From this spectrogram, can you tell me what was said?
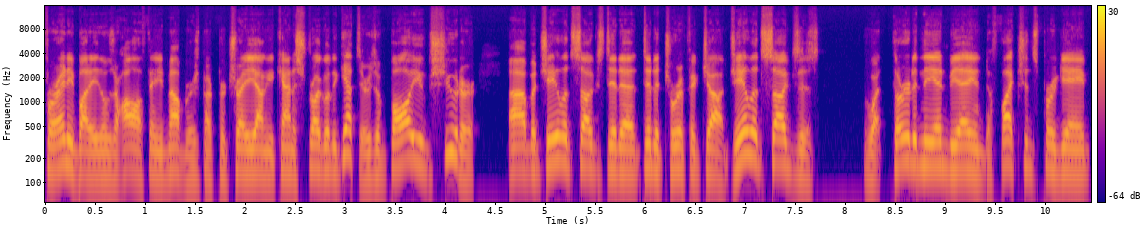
for anybody those are Hall of Fame numbers. But for Trae Young, he kind of struggled to get there. He's a volume shooter, uh, but Jalen Suggs did a did a terrific job. Jalen Suggs is what third in the NBA in deflections per game.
